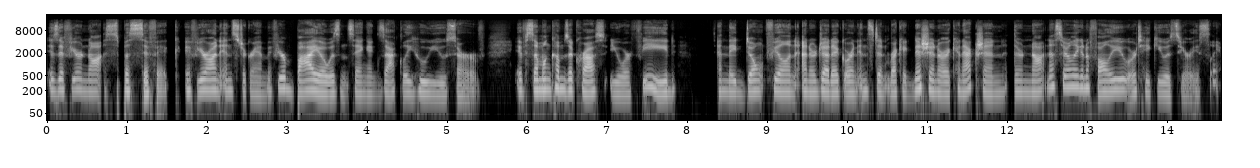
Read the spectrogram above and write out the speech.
is if you're not specific. If you're on Instagram, if your bio isn't saying exactly who you serve. If someone comes across your feed and they don't feel an energetic or an instant recognition or a connection, they're not necessarily going to follow you or take you as seriously.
